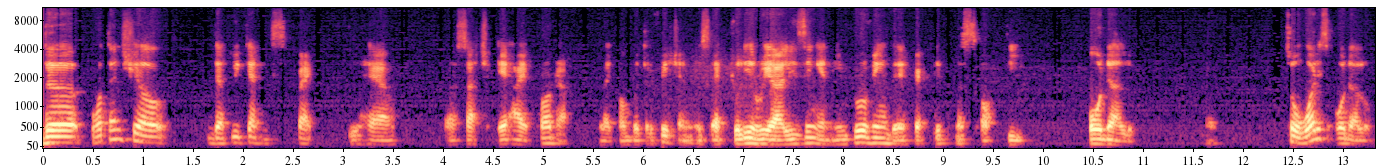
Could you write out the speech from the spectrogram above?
The potential that we can expect to have uh, such AI product like computer vision is actually realizing and improving the effectiveness of the OODA loop. So what is OODA loop?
